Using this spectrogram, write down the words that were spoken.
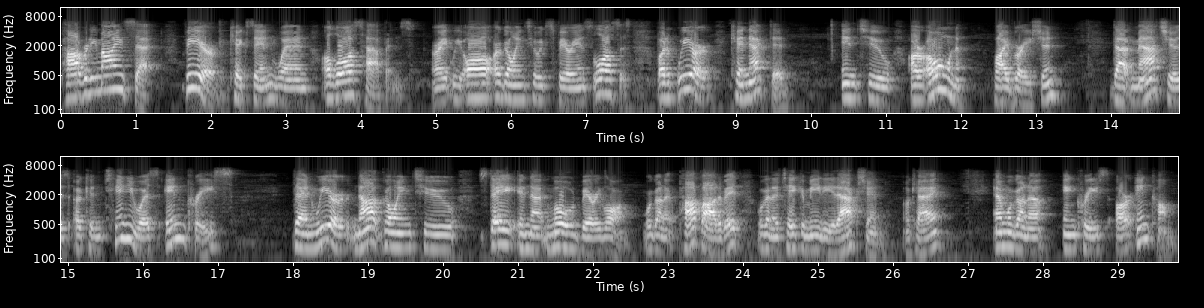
poverty mindset. Fear kicks in when a loss happens, right? We all are going to experience losses. But if we are connected into our own vibration that matches a continuous increase, then we are not going to stay in that mode very long. We're going to pop out of it. We're going to take immediate action, okay? and we're going to increase our income.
